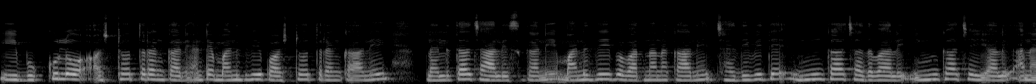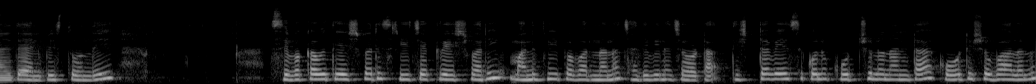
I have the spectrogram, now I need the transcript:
ఈ బుక్కులో అష్టోత్తరం కానీ అంటే మణిద్వీప అష్టోత్తరం కానీ లలితా చాలీస్ కానీ మణిద్వీప వర్ణన కానీ చదివితే ఇంకా చదవాలి ఇంకా చేయాలి అని అయితే అనిపిస్తుంది. శివకవితేశ్వరి శ్రీచక్రేశ్వరి మణిద్వీప వర్ణన చదివిన చోట తిష్ట వేసుకొని కూర్చునునంట కోటి శుభాలను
